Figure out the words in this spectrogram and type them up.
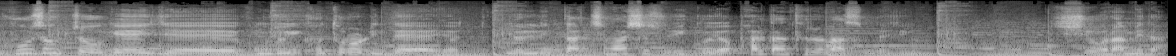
후석 쪽에 이제 공조기 컨트롤인데 여- 열림 닫힘 하실 수 있고요. 8단 틀어놨습니다 지금 시원합니다.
